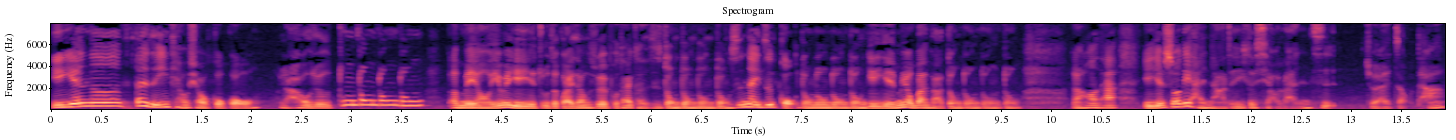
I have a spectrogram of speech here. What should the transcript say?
爷爷呢，带着一条小狗狗，然后就咚咚咚咚，呃，没有，因为爷爷拄着拐杖，所以不太可能是咚咚咚咚，是那只狗咚咚咚咚，爷爷没有办法咚咚咚咚。然后他爷爷手里还拿着一个小篮子，就来找他。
